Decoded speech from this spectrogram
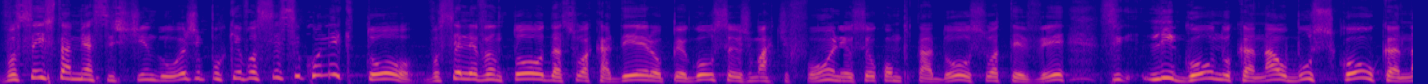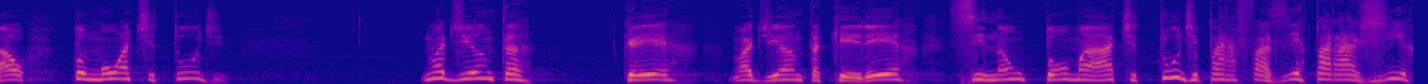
Você está me assistindo hoje porque você se conectou, você levantou da sua cadeira, ou pegou o seu smartphone, o seu computador, sua TV, se ligou no canal, buscou o canal, tomou atitude. Não adianta crer, não adianta querer, se não toma atitude para fazer, para agir.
